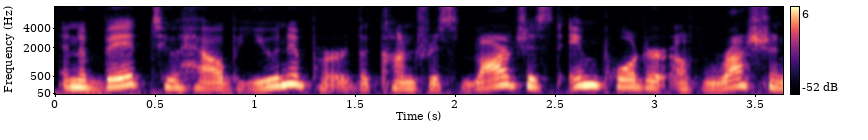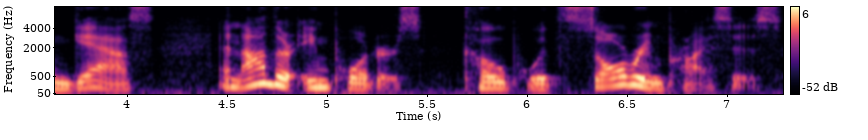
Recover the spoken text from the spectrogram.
in a bid to help Uniper, the country's largest importer of Russian gas, and other importers cope with soaring prices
